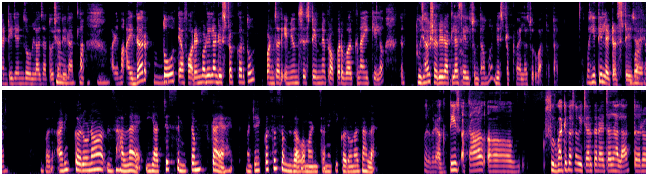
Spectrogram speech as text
अँटीजेन जोडला जातो शरीरातला. आणि मग आयदर तो त्या फॉरेन बॉडीला डिस्टर्ब करतो पण जर इम्युन सिस्टीमने प्रॉपर वर्क नाही केलं तर तुझ्या शरीरातल्या सेल सुद्धा मग डिस्ट्रक्ट व्हायला सुरुवात होतात. मग ही ती लेटर स्टेज आहे. बरं. आणि करोना झालाय याचे सिमटम्स काय आहेत? म्हणजे कसं समजावं माणसाने की करोना झालाय? बरोबर. अगदीच आता सुरुवातीपासून विचार करायचा झाला तर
